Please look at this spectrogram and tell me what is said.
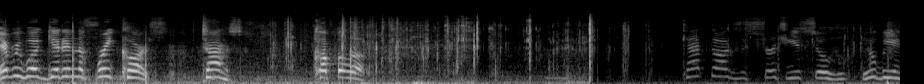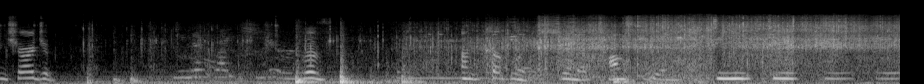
Everyone get in the freight cars. Thomas, couple up. Cat Dog's the stretchiest, so he'll- he'll be in charge of, of uncoupling. You know, Thomas can do do, do, do,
